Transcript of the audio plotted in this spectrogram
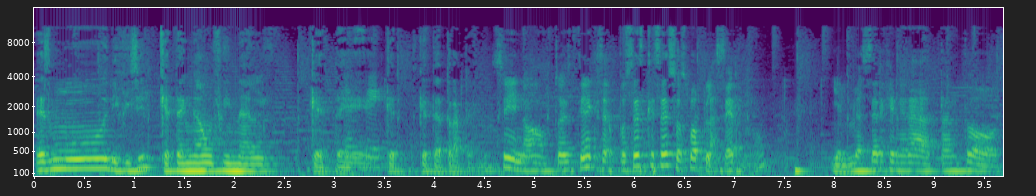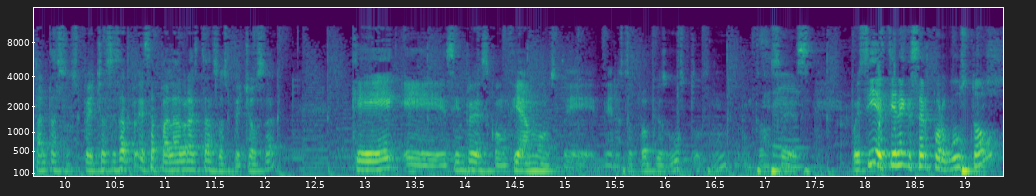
es muy difícil que tenga un final que te, Que sí. que, que te atrape. ¿no? Sí, no, entonces tiene que ser, pues es que es eso, es por placer, ¿no? Y el placer genera tanto, tantas sospechas, esa, esa palabra es tan sospechosa que eh, siempre desconfiamos de, de nuestros propios gustos, ¿no? Entonces, pues sí, tiene que ser por gusto.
